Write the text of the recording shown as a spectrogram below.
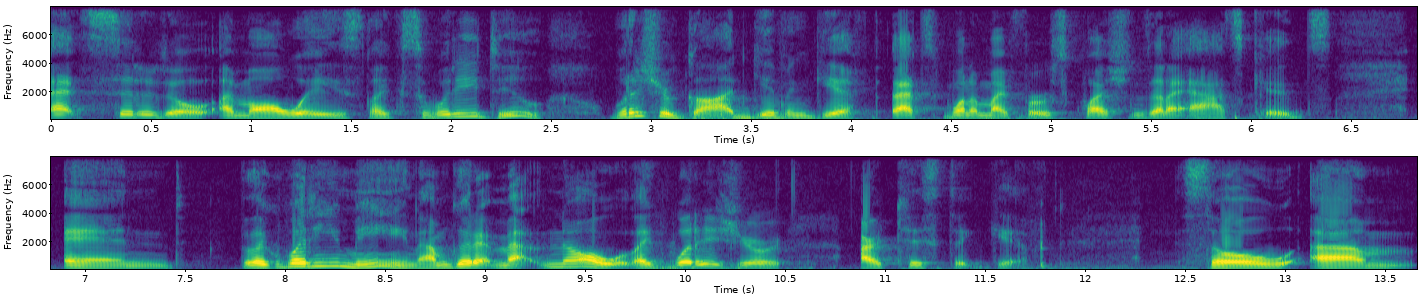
at Citadel, I'm always like, so what do you do? What is your God given gift? That's one of my first questions that I ask kids, and they're like, what do you mean? I'm good at math. No, like, what is your artistic gift? So, um,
